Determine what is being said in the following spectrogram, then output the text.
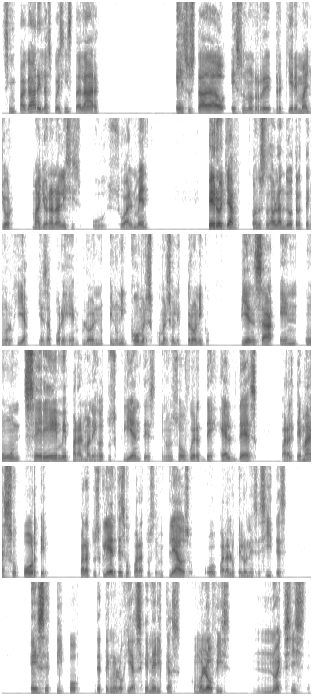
sin pagar y las puedes instalar. Eso está dado, eso no requiere mayor, mayor análisis usualmente. Pero ya, cuando estás hablando de otra tecnología, piensa, por ejemplo, en, en un e-commerce, comercio electrónico, Piensa en un CRM para el manejo de tus clientes, en un software de help desk para el tema de soporte para tus clientes o para tus empleados o, para lo que lo necesites. Ese tipo de tecnologías genéricas como el Office no existen.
